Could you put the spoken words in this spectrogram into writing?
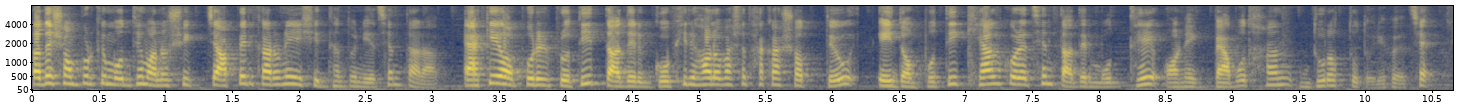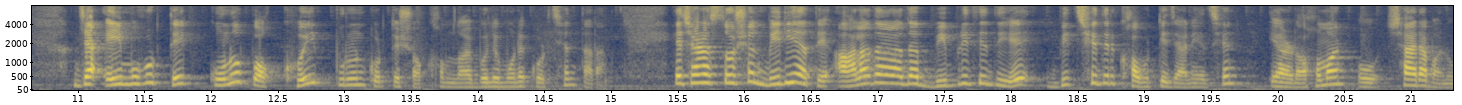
তাদের সম্পর্কের মধ্যে মানসিক চাপের কারণে এই সিদ্ধান্ত নিয়েছেন তারা। একে অপরের প্রতি তাদের গভীর ভালোবাসা থাকা সত্ত্বেও এই দম্পতি খেয়াল করেছেন তাদের মধ্যে অনেক ব্যবধান, দূরত্ব তৈরি হয়েছে, যা এই মুহূর্তে কোনো পক্ষই পূরণ করতে সক্ষম নয় বলে মনে করছেন তারা। এছাড়া সোশ্যাল মিডিয়াতে আলাদা আলাদা বিবৃতি দিয়ে বিচ্ছেদের খবরটি জানিয়েছেন এ আর রহমান ও সায়রা বানু,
